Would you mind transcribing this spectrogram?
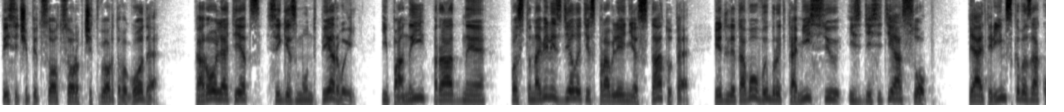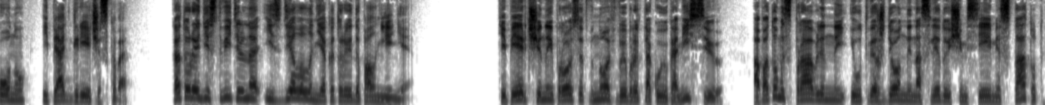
1544 года король-отец Сигизмунд I и паны радные постановили сделать исправление статута и для того выбрать комиссию из десяти особ, пять римского закону и пять греческого, которая действительно и сделала некоторые дополнения. Теперь чины просят вновь выбрать такую комиссию, а потом исправленный и утвержденный на следующем сейме статут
